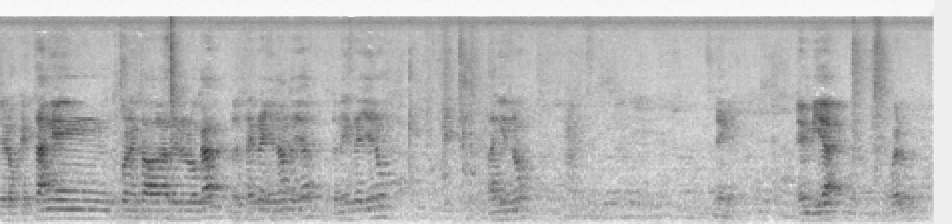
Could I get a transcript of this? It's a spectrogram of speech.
De los que están conectados a la red local, ¿lo estáis rellenando ya? ¿Lo tenéis relleno? ¿Alguien no? Venga. Enviar. ¿De acuerdo?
